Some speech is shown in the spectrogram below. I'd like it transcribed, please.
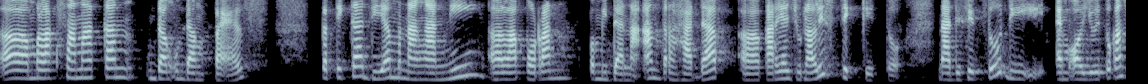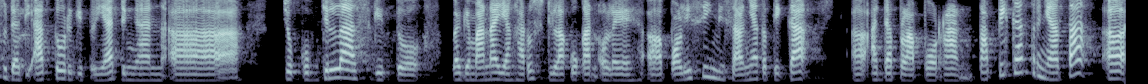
uh, melaksanakan undang-undang pers ketika dia menangani uh, laporan pemidanaan terhadap uh, karya jurnalistik gitu. Nah di situ di MOU itu kan sudah diatur gitu ya dengan uh, cukup jelas gitu bagaimana yang harus dilakukan oleh uh, polisi misalnya ketika uh, ada pelaporan. Tapi kan ternyata uh,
